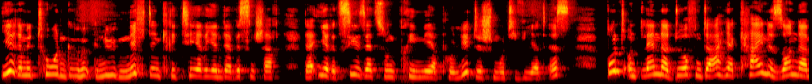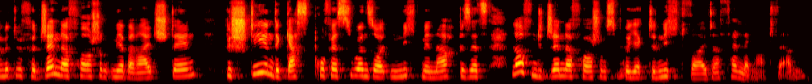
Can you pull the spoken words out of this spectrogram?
Ihre Methoden genügen nicht den Kriterien der Wissenschaft, da ihre Zielsetzung primär politisch motiviert ist. Bund und Länder dürfen daher keine Sondermittel für Genderforschung mehr bereitstellen. Bestehende Gastprofessuren sollten nicht mehr nachbesetzt, laufende Genderforschungsprojekte nicht weiter verlängert werden.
